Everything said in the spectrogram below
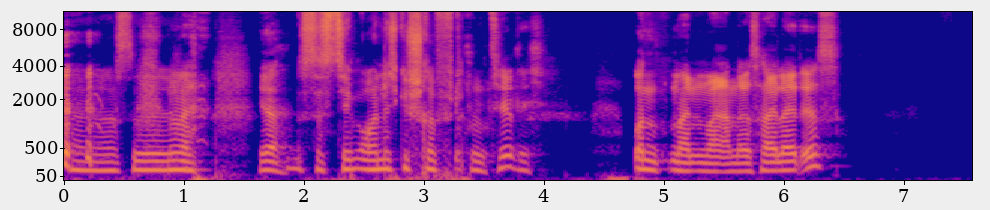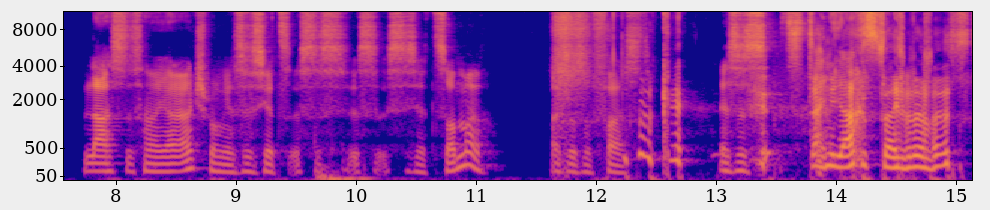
Da hast du ja, das System ordentlich geschrifft. natürlich. Und mein, mein anderes Highlight ist, Lars, das haben wir ja angesprochen, es ist jetzt, es ist, es ist jetzt Sommer. Also so fast. Okay. Es ist, ist deine Jahreszeit, oder was?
